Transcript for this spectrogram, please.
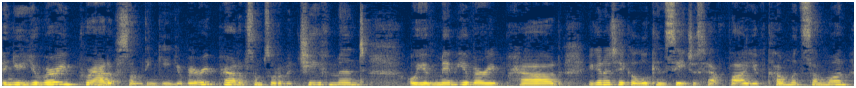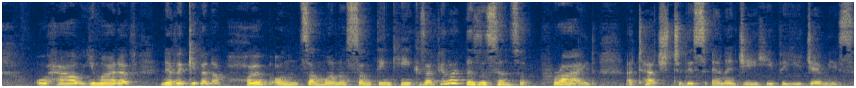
and you, you're very proud of something here. You're very proud of some sort of achievement or you've maybe you're very proud. You're going to take a look and see just how far you've come with someone or how you might have never given up hope on someone or something here because I feel like there's a sense of pride attached to this energy here for you Gemmies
